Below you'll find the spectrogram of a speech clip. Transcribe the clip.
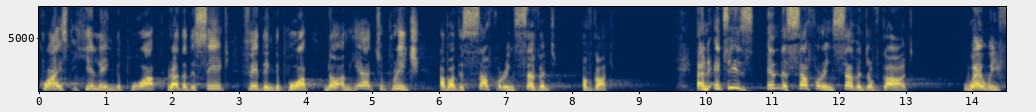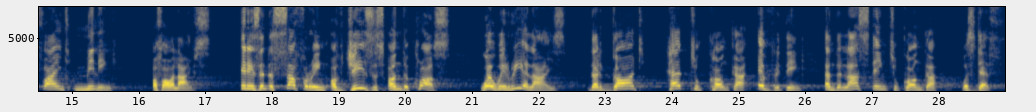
Christ healing the poor, rather the sick, feeding the poor. No, I'm here to preach about the suffering servant of God. And it is in the suffering servant of God where we find meaning of our lives. It is in the suffering of Jesus on the cross where we realize that God had to conquer everything and the last thing to conquer was death.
